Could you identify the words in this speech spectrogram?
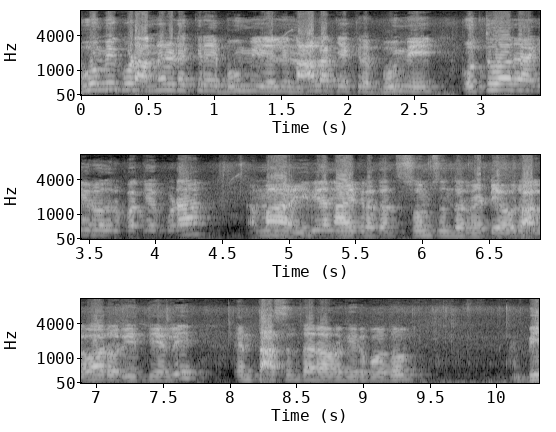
ಭೂಮಿ ಕೂಡ ಹನ್ನೆರಡು ಎಕರೆ ಭೂಮಿಯಲ್ಲಿ, ನಾಲ್ಕು ಎಕರೆ ಭೂಮಿ ಒತ್ತುವರಿ ಆಗಿರೋದ್ರ ಬಗ್ಗೆ ಕೂಡ ನಮ್ಮ ಹಿರಿಯ ನಾಯಕರಾದಂಥ ಸೋಮಸುಂದರ್ ರೆಡ್ಡಿ ಅವರು ಹಲವಾರು ರೀತಿಯಲ್ಲಿ ಏನು ತಹಸೀಲ್ದಾರ್ ಅವ್ರಿಗಿರ್ಬೋದು ಬಿ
